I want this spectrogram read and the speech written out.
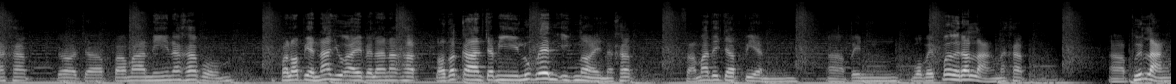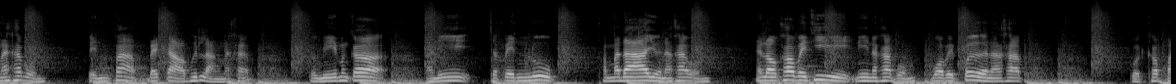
นะครับ ก็จะประมาณนี้นะครับผม พอเราเปลี่ยนหน้า UI ไปแล้วนะครับ เราต้องการจะมีลูกเล่นอีกหน่อยนะครับ สามารถที่จะเปลี่ยนเป็น wallpaper ด้านหลังนะครับพื้นหลังนะครับผมเป็นภาพแบ็กกราวพื้นหลังนะครับ ตรงนี้มันก็อันนี้จะเป็นรูปธรรมดาอยู่นะครับผมให้เราเข้าไปที่นี่นะครับผม wallpaper นะครับ กดเข้าไป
